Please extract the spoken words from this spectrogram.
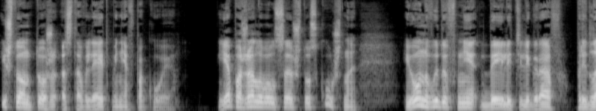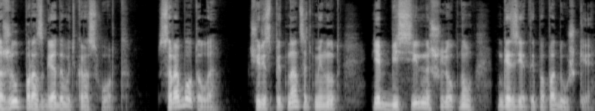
и что он тоже оставляет меня в покое. Я пожаловался, что скучно, и он, выдав мне Daily Telegraph, предложил поразгадывать кроссворд. Сработало. Через 15 минут я бессильно шлепнул газеты по подушке.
